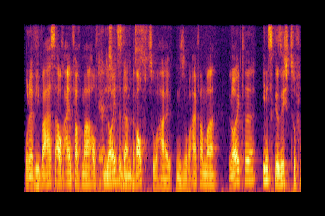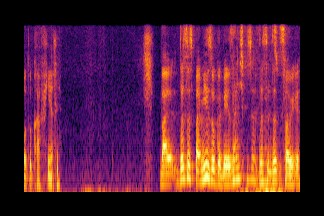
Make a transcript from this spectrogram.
Oder wie war es auch einfach mal auf Ehrlich Leute gesagt, dann drauf zu halten? So einfach mal Leute ins Gesicht zu fotografieren. Weil das ist bei mir so gewesen. Ehrlich gesagt, das, das, sorry,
